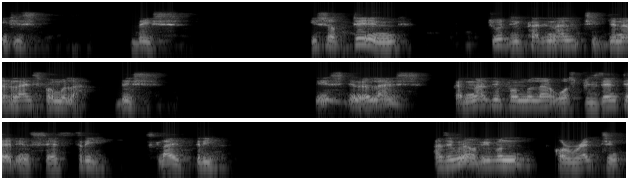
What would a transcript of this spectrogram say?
it is this. is obtained through the cardinality generalized formula, this. This generalized cardinality formula was presented in set three, slide three. As a way of even correcting.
